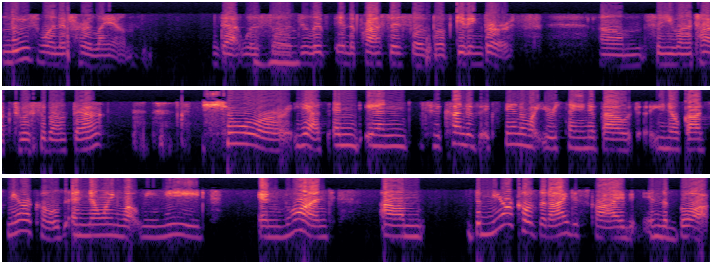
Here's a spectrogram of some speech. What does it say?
lose one of her lamb that was uh, Mhm. deliv- in the process of, of giving birth. Um, so you want to talk to us about that? Sure. Yes, and and to kind of expand on what you were saying about you know God's miracles and knowing what we need and want, um, the miracles that I describe in the book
